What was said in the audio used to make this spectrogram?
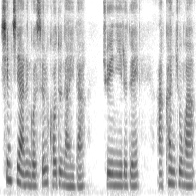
심지 않은 것을 거두나이다. 주인이 이르되 악한 종아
